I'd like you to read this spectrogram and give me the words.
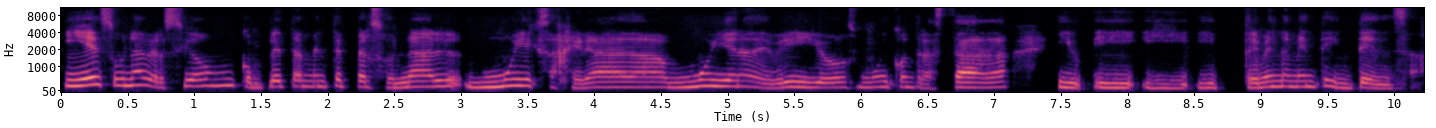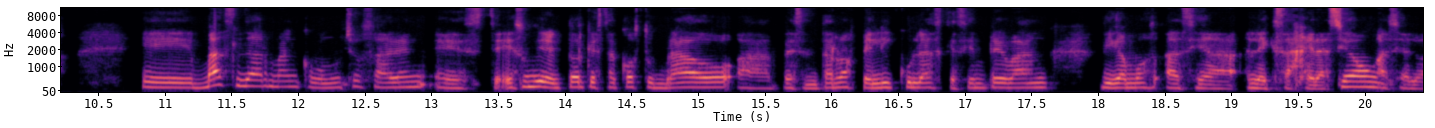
Y es una versión completamente personal, muy exagerada, muy llena de brillos, muy contrastada y tremendamente intensa. Eh, Baz como muchos saben, este, es un director que está acostumbrado a presentarnos películas que siempre van, digamos, hacia la exageración, hacia lo,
